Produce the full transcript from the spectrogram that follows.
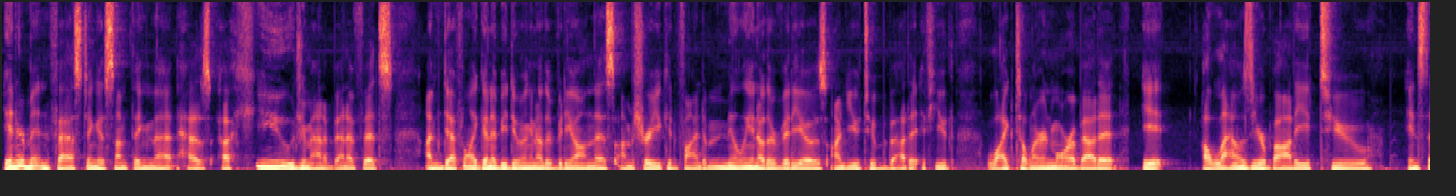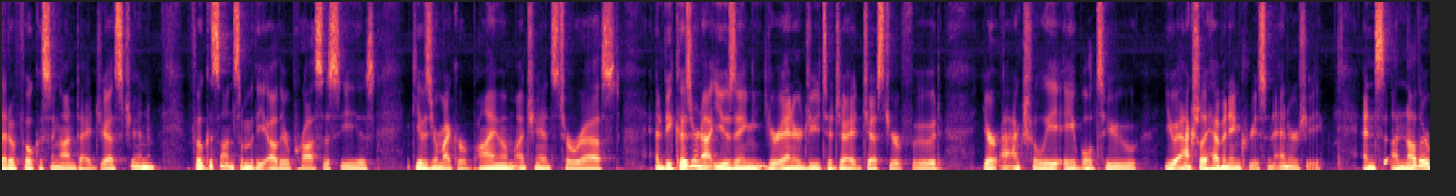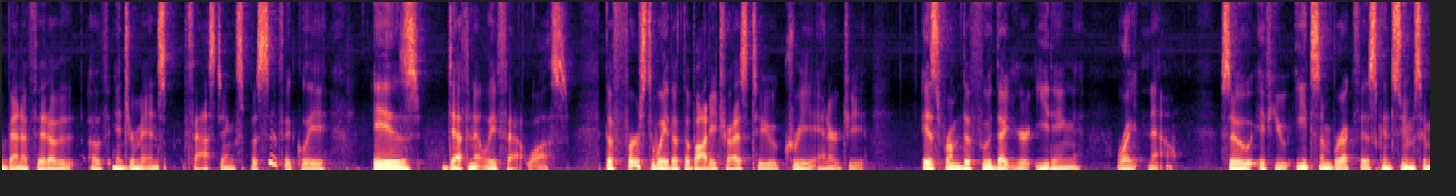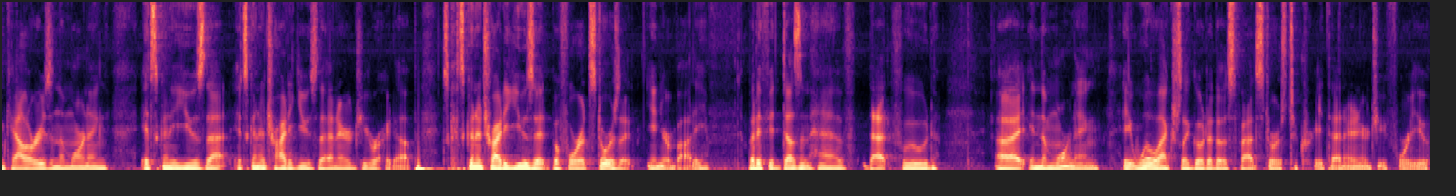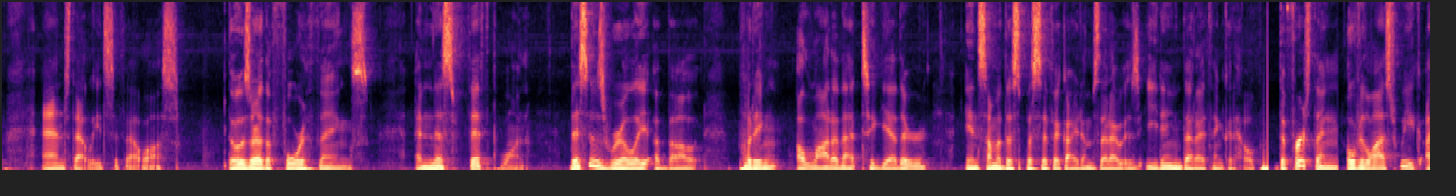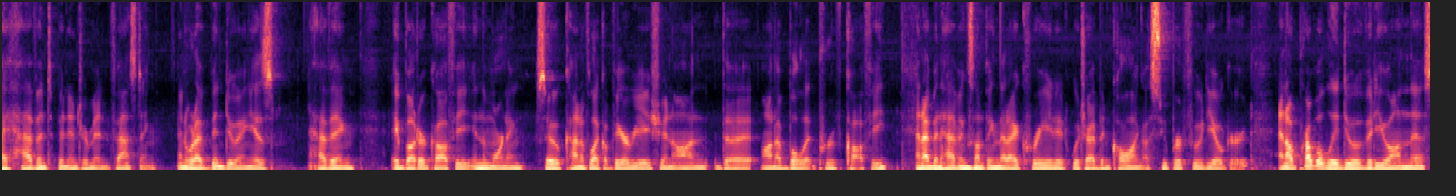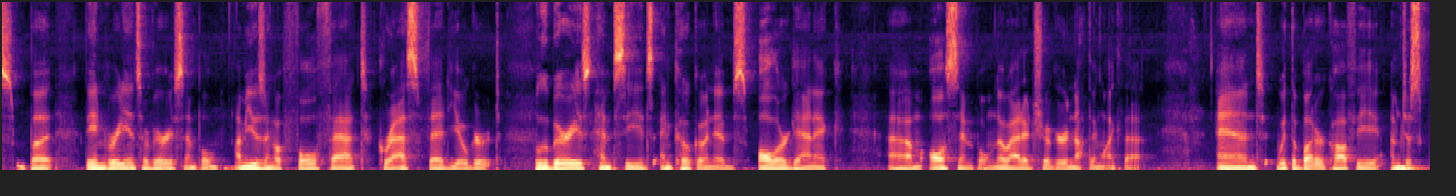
Intermittent fasting is something that has a huge amount of benefits. I'm definitely going to be doing another video on this. I'm sure you could find a million other videos on YouTube about it if you'd like to learn more about it. It allows your body to instead of focusing on digestion, focus on some of the other processes, gives your microbiome a chance to rest. And because you're not using your energy to digest your food, you're actually able to, you actually have an increase in energy. And another benefit of, of intermittent fasting specifically is definitely fat loss. The first way that the body tries to create energy is from the food that you're eating right now. So if you eat some breakfast, consume some calories in the morning, it's going to use that, it's going to try to use that energy right up. It's, it's going to try to use it before it stores it in your body. But if it doesn't have that food uh, in the morning, it will actually go to those fat stores to create that energy for you. And that leads to fat loss. Those are the four things. And this fifth one, this is really about putting a lot of that together in some of the specific items that I was eating that I think could help. The first thing, over the last week, I haven't been intermittent fasting. And what I've been doing is having a butter coffee in the morning, so kind of like a variation on the on a bulletproof coffee. And I've been having something that I created which I've been calling a superfood yogurt. And I'll probably do a video on this, but the ingredients are very simple. I'm using a full fat grass-fed yogurt, blueberries, hemp seeds, and cocoa nibs, all organic um, all simple, no added sugar, nothing like that. And with the butter coffee, I'm just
